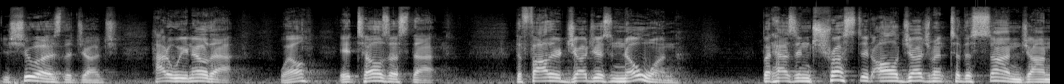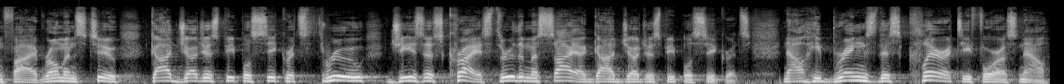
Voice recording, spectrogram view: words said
Yeshua is the judge. How do we know that? Well, it tells us that. The Father judges no one, but has entrusted all judgment to the Son, John 5. Romans 2, God judges people's secrets through Jesus Christ. Through the Messiah, God judges people's secrets. Now, he brings this clarity for us now.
